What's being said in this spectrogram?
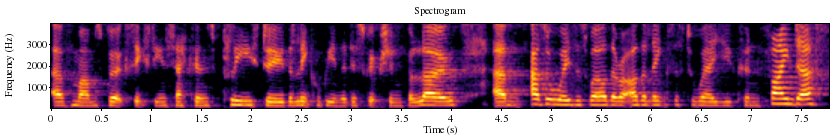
of Mum's book, 16 Seconds, please do. The link will be in the description below. Um, as always, as well, there are other links as to where you can find us.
